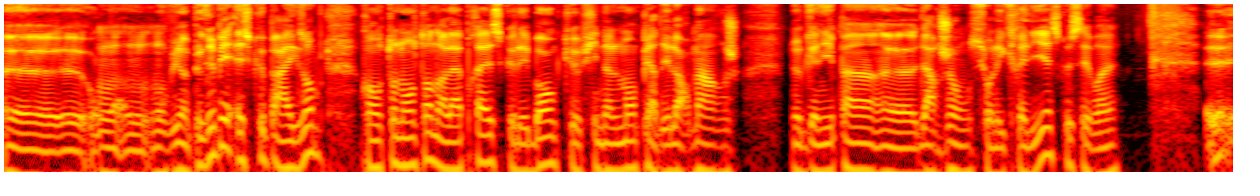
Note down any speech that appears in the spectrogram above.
euh, ont, ont- ont vu un peu gripper. Est-ce que par exemple, quand on entend dans la presse que les banques finalement perdaient leur marge, ne gagnaient pas euh, d'argent sur les crédits, est-ce que c'est vrai? Euh,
